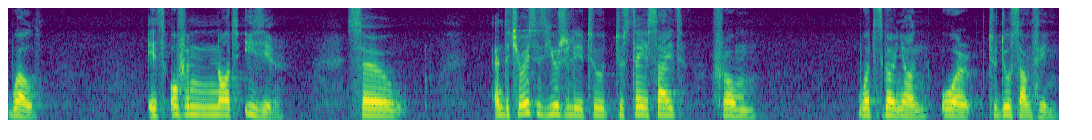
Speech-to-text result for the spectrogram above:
well, it's often not easier. So, and the choice is usually to, to stay aside from what is going on or to do something.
